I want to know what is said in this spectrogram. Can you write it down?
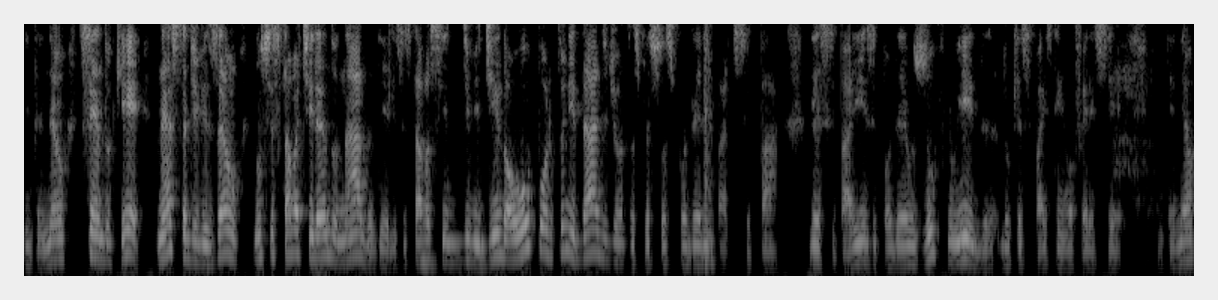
entendeu? Sendo que nesta divisão não se estava tirando nada deles, estava se dividindo a oportunidade de outras pessoas poderem participar desse país e poder usufruir do que esse país tem a oferecer, entendeu?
